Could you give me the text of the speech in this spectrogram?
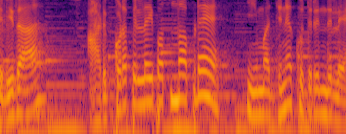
తెలీదా? ఆడికి కూడా పెళ్ళి అయిపోతుందో అప్పుడే? ఈ మధ్యనే కుదిరిందిలే.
